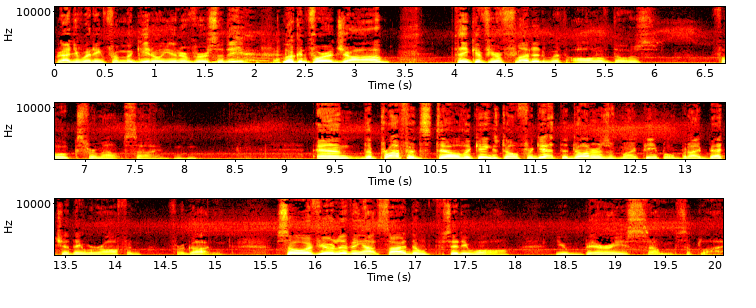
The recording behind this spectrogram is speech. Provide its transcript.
graduating from Megiddo University looking for a job. Think if you're flooded with all of those folks from outside. Mm-hmm. And the prophets tell the kings, don't forget the daughters of my people, but I bet you they were often forgotten. So if you're living outside the city wall, you bury some supplies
